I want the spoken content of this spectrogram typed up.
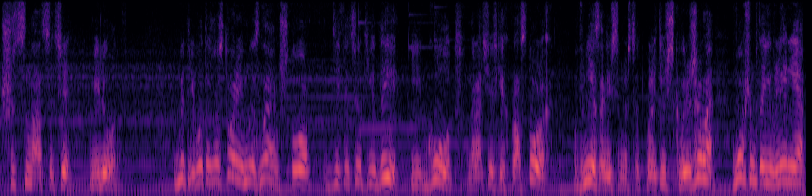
16 миллионов. Дмитрий, вот из истории мы знаем, что дефицит еды и голод на российских просторах, вне зависимости от политического режима, в общем-то явление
